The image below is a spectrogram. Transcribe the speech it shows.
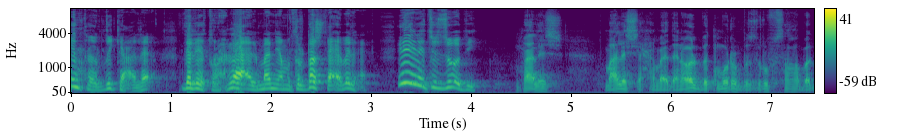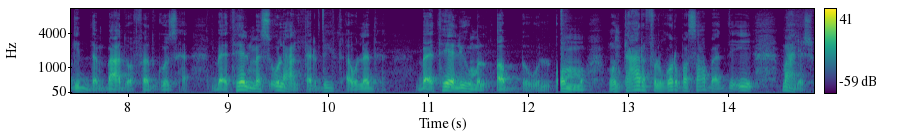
انت يرضيك يا علاء. ده اللي تروح لها ألمانيا ما ترضاش تقابلها؟ إيه قله الذوق دي؟ معلش معلش يا حماده نوال بتمر بظروف صعبة جدا بعد وفاة جوزها. بقت هي المسؤولة عن تربية أولادها. بقت هي ليهم الأب والأم. وأنت عارف الغربة صعبة قد إيه. معلش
